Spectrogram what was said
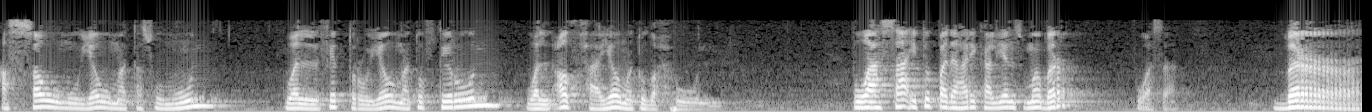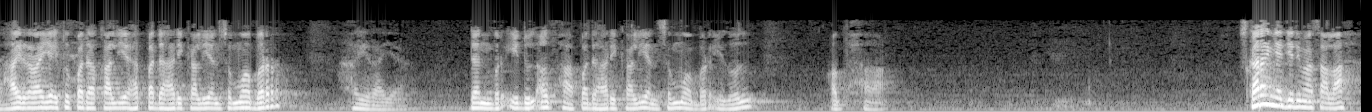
as-saumu yauma tasumun wal fitru yauma tuftirun wal adha yauma tudhahun. Puasa itu pada hari kalian semua berpuasa. Berhari raya itu pada kalian pada hari kalian semua berhari raya. Dan beridul adha pada hari kalian semua beridul adha. Sekarang yang jadi masalah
